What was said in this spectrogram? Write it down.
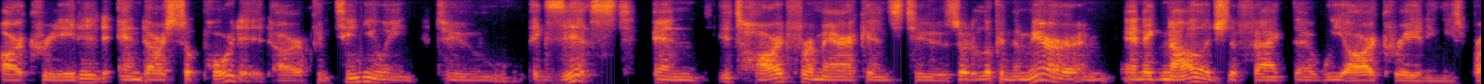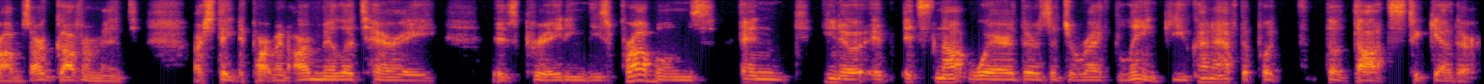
are created and are supported, are continuing to exist. And it's hard for Americans to sort of look in the mirror and, and acknowledge the fact that we are creating these problems. Our government, our State Department, our military is creating these problems and you know it, it's not where there's a direct link you kind of have to put the dots together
